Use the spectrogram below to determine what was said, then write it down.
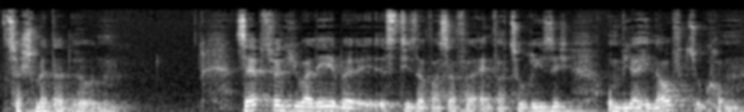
zerschmettert würden. Selbst wenn ich überlebe, ist dieser Wasserfall einfach zu riesig, um wieder hinaufzukommen.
